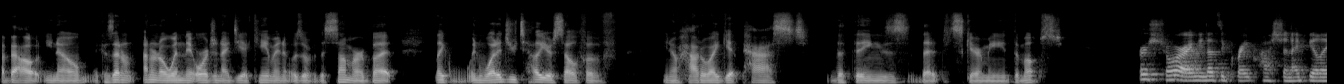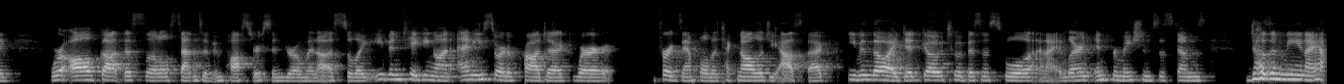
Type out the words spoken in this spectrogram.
about, you know, because I don't, I don't know when the origin idea came in, it was over the summer, but like, when, what did you tell yourself of, you know, how do I get past the things that scare me the most? For sure. I mean, that's a great question. I feel like we're all got this little sense of imposter syndrome in us. So, like, even taking on any sort of project where for example, the technology aspect, even though I did go to a business school and I learned information systems, doesn't mean I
